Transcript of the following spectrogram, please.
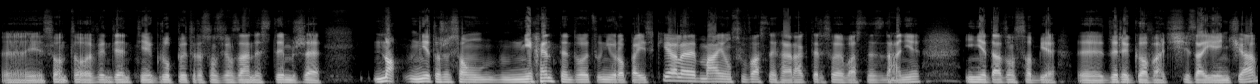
E, są to ewidentnie grupy, które są związane z tym, że no, nie to, że są niechętne wobec Unii Europejskiej, ale mają swój własny charakter, swoje własne zdanie i nie dadzą sobie e, dyrygować zajęcia.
